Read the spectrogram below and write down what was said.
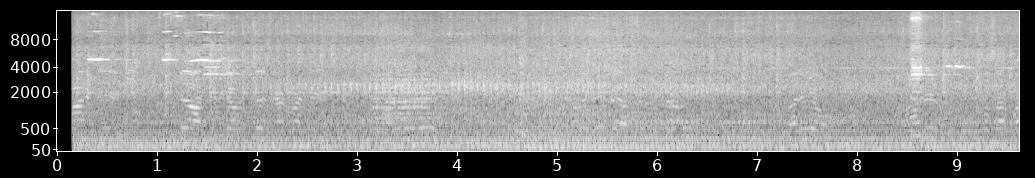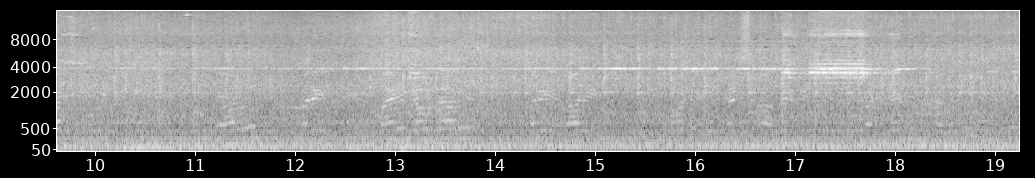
ముఖ్య అతిథిగా వచ్చేసినటువంటి మరియు మాజీ ఉప సర్పంచ్ గారు మరి మహేష్ గౌడ్ గారు మరి వారి తోటి ఫ్రెండ్స్ అందరికీ మరి జై భీమ్ జరుగుతుంది.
